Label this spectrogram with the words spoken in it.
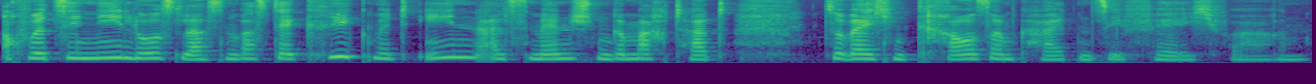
Auch wird sie nie loslassen, was der Krieg mit ihnen als Menschen gemacht hat, zu welchen Grausamkeiten sie fähig waren.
